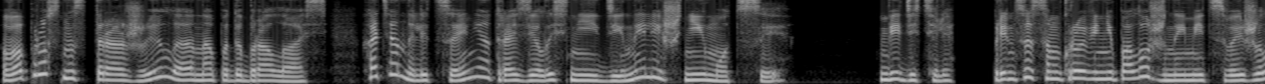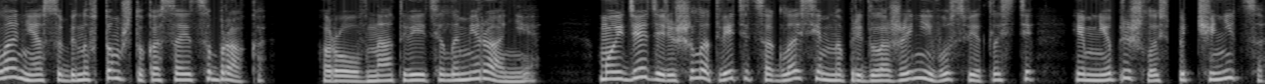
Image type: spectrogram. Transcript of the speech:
Вопрос насторожил, и она подобралась, хотя на лице не отразилось ни единой лишней эмоции. «Видите ли, принцессам крови не положено иметь свои желания, особенно в том, что касается брака», — ровно ответила Мирания. «Мой дядя решил ответить согласием на предложение его светлости, и мне пришлось подчиниться.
